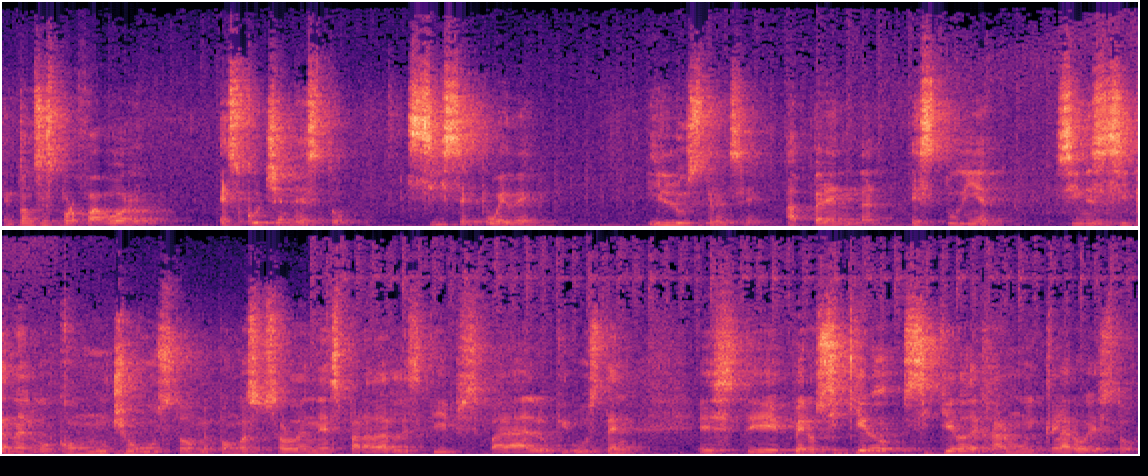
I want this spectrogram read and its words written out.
Entonces, por favor, escuchen esto. Sí se puede, ilústrense, aprendan, estudien. Si necesitan algo, con mucho gusto me pongo a sus órdenes para darles tips, para lo que gusten este, pero sí quiero, sí quiero dejar muy claro esto.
